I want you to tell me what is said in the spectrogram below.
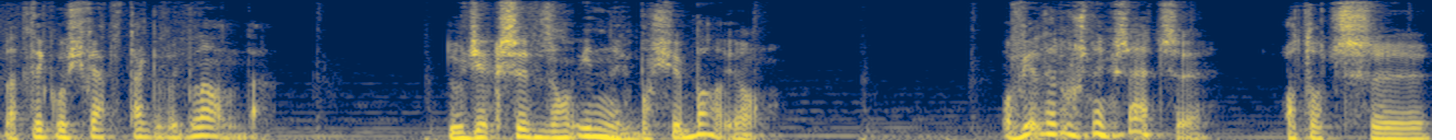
Dlatego świat tak wygląda. Ludzie krzywdzą innych, bo się boją. O wiele różnych rzeczy. O to, czy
